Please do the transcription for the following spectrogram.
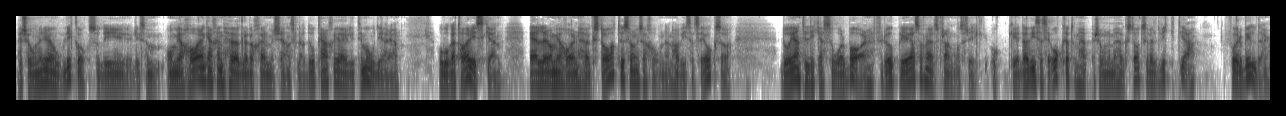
personer är olika också. Det är ju liksom, om jag har en, kanske en hög grad av självmedkänsla, då kanske jag är lite modigare och vågar ta risken. Eller om jag har en hög status i organisationen, har visat sig också. Då är jag inte lika sårbar, för då upplever jag som väldigt framgångsrik. Och eh, det har visat sig också att de här personerna med hög status är väldigt viktiga förebilder.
